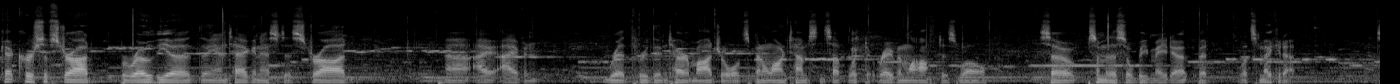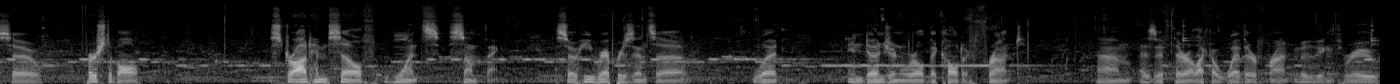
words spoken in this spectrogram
Got Curse of Strahd, Barovia, the antagonist is Strahd. Uh, I, I haven't read through the entire module. It's been a long time since I've looked at Ravenloft as well. So some of this will be made up, but let's make it up. So, first of all, Strahd himself wants something. So he represents a what in Dungeon World they called a front, um, as if they're like a weather front moving through.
